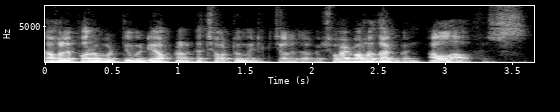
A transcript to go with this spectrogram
তাহলে পরবর্তী ভিডিও আপনার কাছে অটোমেটিক চলে যাবে। সবাই ভালো থাকবেন। আল্লাহ হাফিজ।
